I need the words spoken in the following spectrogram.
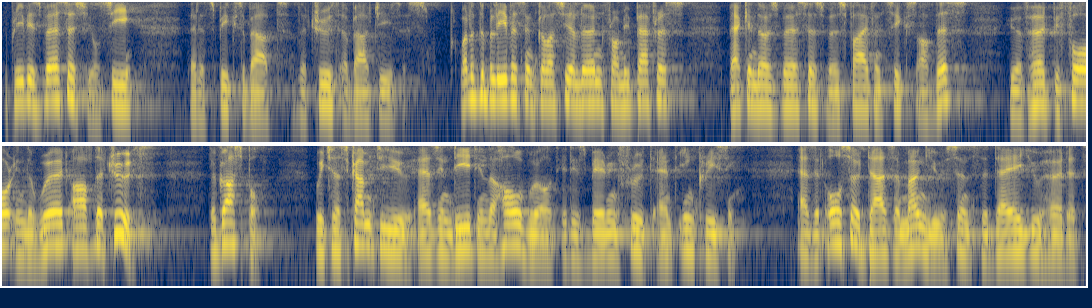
the previous verses, you'll see that it speaks about the truth about Jesus. What did the believers in Colossae learn from Epaphras? Back in those verses, verse 5 and 6 of this, you have heard before in the word of the truth, the gospel, which has come to you, as indeed in the whole world it is bearing fruit and increasing, as it also does among you since the day you heard it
